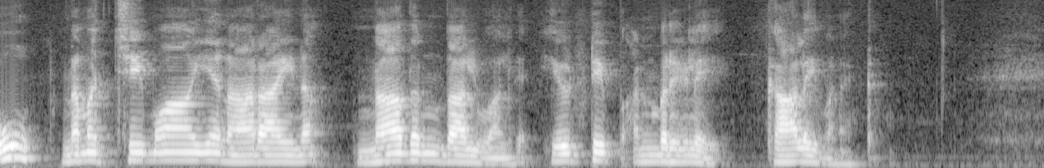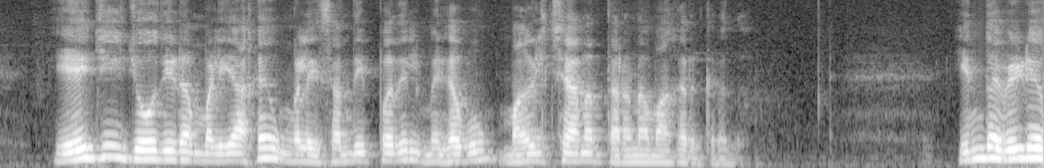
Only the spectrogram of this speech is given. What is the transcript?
ஓம் நமச்சிவாய நாராயணா நாதன்தால் வாழ்க. யூடியூப் அன்பர்களே காலை வணக்கம். ஏஜி ஜோதிடம் வழியாக உங்களை சந்திப்பதில் மிகவும் மகிழ்ச்சியான தருணமாக இருக்கிறது. இந்த வீடியோ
